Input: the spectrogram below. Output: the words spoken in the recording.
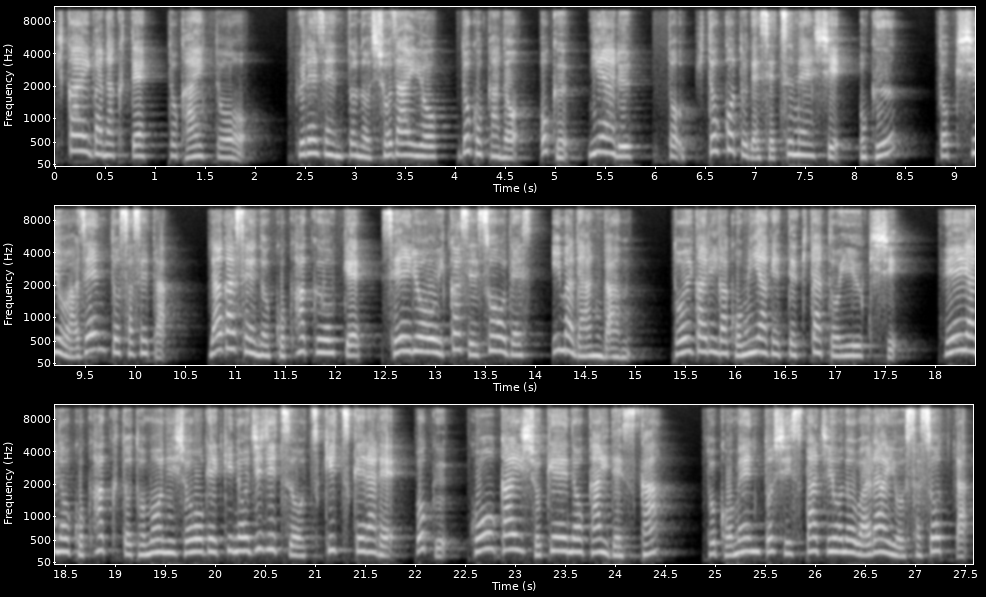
機会がなくて、と回答。プレゼントの所在を、どこかの奥にある、と一言で説明し、奥？と騎士を唖然とさせた。長瀬の告白を受け、声量を活かせそうです。今だんだん。と怒りが込み上げてきたという騎士。平野の告白とともに衝撃の事実を突きつけられ、僕、公開処刑の回ですか？とコメントしスタジオの笑いを誘った。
